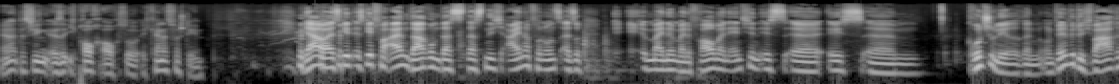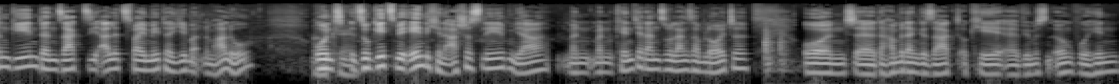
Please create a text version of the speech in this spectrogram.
Ja, deswegen, also ich brauche auch so, ich kann das verstehen. Ja, aber es geht, es geht vor allem darum, dass, dass nicht einer von uns, also äh, meine, meine Frau, mein Entchen ist, äh, ist ähm, Grundschullehrerin. Und wenn wir durch Waren gehen, dann sagt sie alle zwei Meter jemandem Hallo. Und Okay. so geht's mir ähnlich in Aschersleben, ja. Man, man kennt ja dann so langsam Leute. Und äh, da haben wir dann gesagt, okay, äh, wir müssen irgendwo hin,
